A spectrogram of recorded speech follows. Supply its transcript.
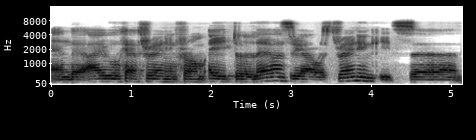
and uh, I will have training from 8 to 11, 3 hours training. It's uh,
